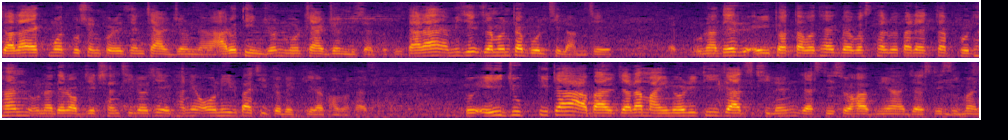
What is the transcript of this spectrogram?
যারা একমত পোষণ করেছেন চারজন আহ, আরও তিনজন মোট চারজন বিচারপতি তারা আমি যে যেমনটা বলছিলাম যে ওনাদের এই তত্ত্বাবধায়ক ব্যবস্থার ব্যাপারে একটা প্রধান ওনাদের অবজেকশন ছিল যে এখানে অনির্বাচিত ব্যক্তিরা ক্ষমতায় থাকে তো এই যুক্তিটা আবার যারা মাইনরিটি জাজ ছিলেন জাস্টিস সোহাব মিয়া জাস্টিস ইমান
